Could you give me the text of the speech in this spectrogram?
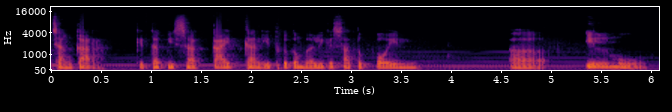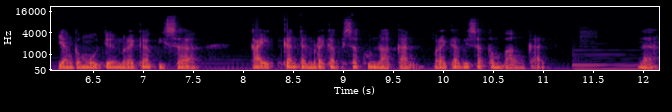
jangkar, kita bisa kaitkan itu kembali ke satu poin uh, ilmu yang kemudian mereka bisa kaitkan dan mereka bisa gunakan, mereka bisa kembangkan. Nah,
